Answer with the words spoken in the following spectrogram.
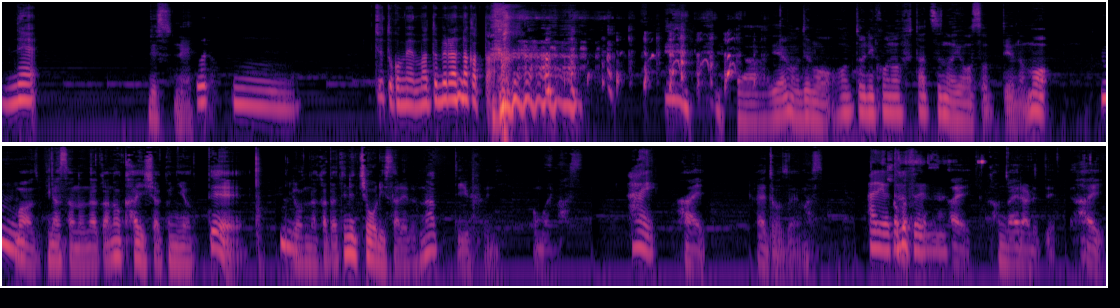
うん。ねですね。ううんちょっとごめんまとめられなかった いやでも、でも、本当にこの2つの要素っていうのも、うんまあ、皆さんの中の解釈によって、いろんな形に調理されるなっていうふうに思います。はいはい。ありがとうございます。ありがとうございますはい。考えられて。はい。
